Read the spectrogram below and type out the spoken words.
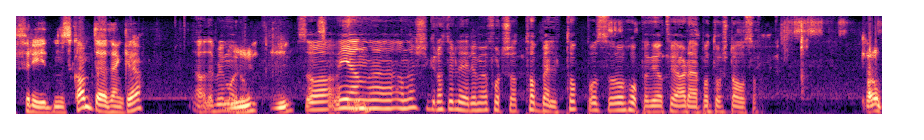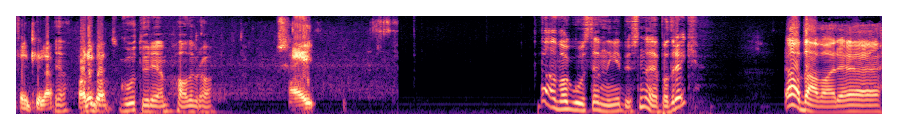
frydens kamp, det tenker jeg. Ja, det blir moro. Mm, mm. Så igjen, eh, Anders, gratulerer med fortsatt tabelltopp, og så håper vi at vi er der på torsdag også. Kanonfint killar. Ja. Ha det godt. God tur hjem. Ha det bra. Hei. Ja, det var god stemning i bussen det, Patrick. Ja, der var det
